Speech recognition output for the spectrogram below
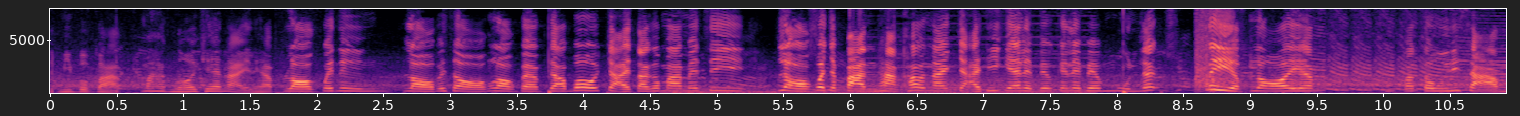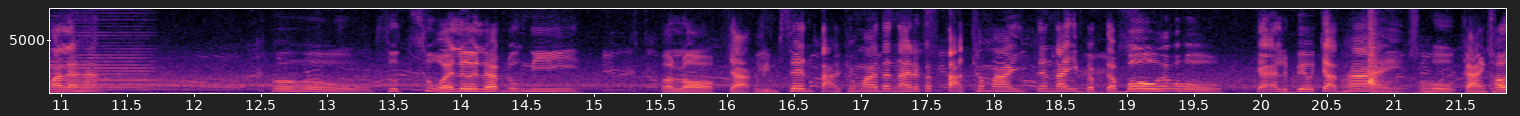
จะมีบทบาทมากน้อยแค่ไหนนะครับหลอกไปหนึ่งหลอกไปสองหลอกแบบดับเบิลจ่ายตาเข้ามาเมสซี่ หลอกว่าจะปั่นหักเข้าในจ่ายที่แกเลเบลแกเลเบลหมุนและเสียบลอยครับประตูที่สามมาแล้วฮะโอ้โหสุดสวยเลยครับลูกนี้ ก็หลอกจากริมเส้นตัดเข้ามาด้านในแล้วก็ตัดเข้ามาอีกด้านในอีกแบบดับเบิลครับโอ้โหแกเรตเบลจัดให้โอ้โหการเข้า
